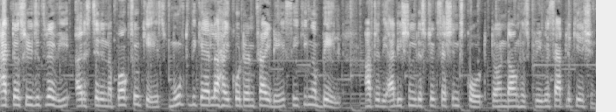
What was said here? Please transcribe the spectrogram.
Actor Srijit Ravi, arrested in a POCSO case, moved to the Kerala High Court on Friday seeking a bail after the Additional District Sessions Court turned down his previous application.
